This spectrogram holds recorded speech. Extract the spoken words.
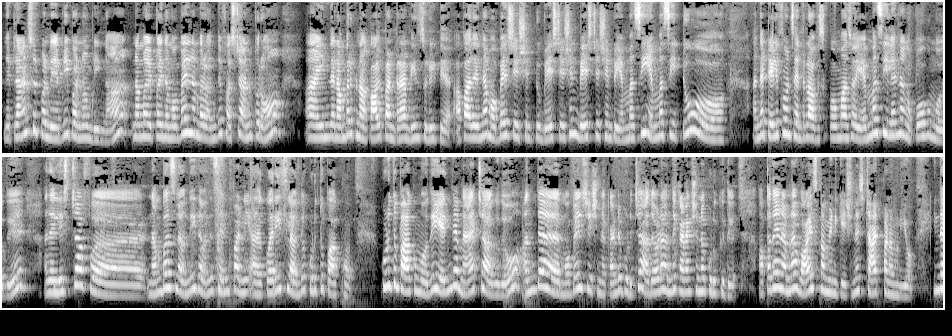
அந்த ட்ரான்ஸ்ஃபர் பண்ணுறது எப்படி பண்ணோம் அப்படின்னா நம்ம இப்போ இந்த மொபைல் நம்பரை வந்து ஃபஸ்ட்டு அனுப்புகிறோம் இந்த நம்பருக்கு நான் கால் பண்ணுறேன் அப்படின்னு சொல்லிட்டு. அப்போ அது என்ன? Mobile station to base station base station to MSC MSC to அந்த டெலிஃபோன் சென்ட்ரல் ஆஃபீஸ்க்கு போமா ஸோ எம்எஸ்சிலேருந்து அங்கே போகும்போது அந்த லிஸ்ட் ஆஃப் நம்பர்ஸில் வந்து இதை வந்து சென்ட் பண்ணி அதை கொரீஸில் வந்து கொடுத்து பார்க்கும். கொடுத்து பார்க்கும்போது எங்கே மேட்ச் ஆகுதோ அந்த மொபைல் ஸ்டேஷனை கண்டுபிடிச்சி அதோட வந்து கனெக்ஷனை கொடுக்குது. அப்போ தான் என்னம்னா வாய்ஸ் கம்யூனிகேஷனை ஸ்டார்ட் பண்ண முடியும். இந்த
